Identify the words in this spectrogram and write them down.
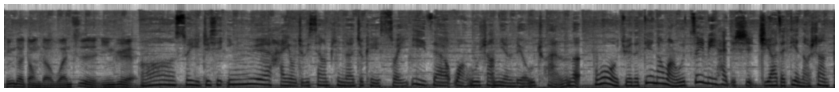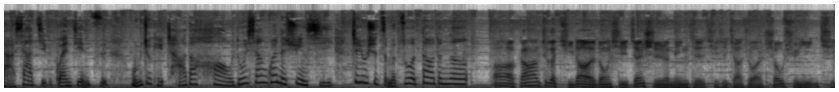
听得懂的文字音乐。哦，所以这些音乐还有这个相片呢，就可以随意在网络上面流传了。不过，我觉得电脑网络最厉害的是，只要在电脑上打下几个关键字，我们就可以查到好多相关的讯息。这又是怎么做到的呢？哦，刚刚这个提到的东西，真实的名字其实叫做搜寻引擎。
